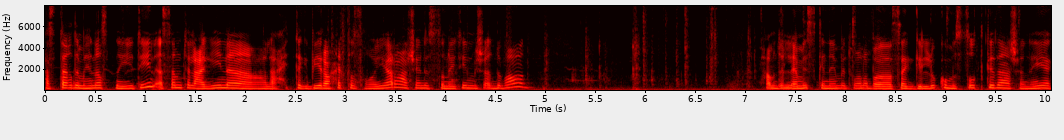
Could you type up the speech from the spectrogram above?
هستخدم هنا صينيتين. قسمت العجينة على حتة كبيرة وحتة صغيرة عشان الصينيتين مش قد بعض. الحمد لله مسك نامت وأنا بسجل لكم الصوت كده عشان هي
